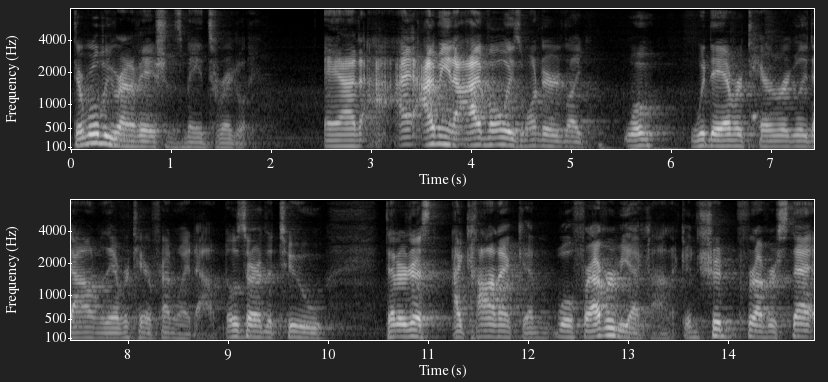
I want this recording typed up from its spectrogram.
there will be renovations made to Wrigley. And I, I mean, I've always wondered, like, what would they ever tear Wrigley down? Would they ever tear Fenway down? Those are the two that are just iconic and will forever be iconic and should forever stay.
